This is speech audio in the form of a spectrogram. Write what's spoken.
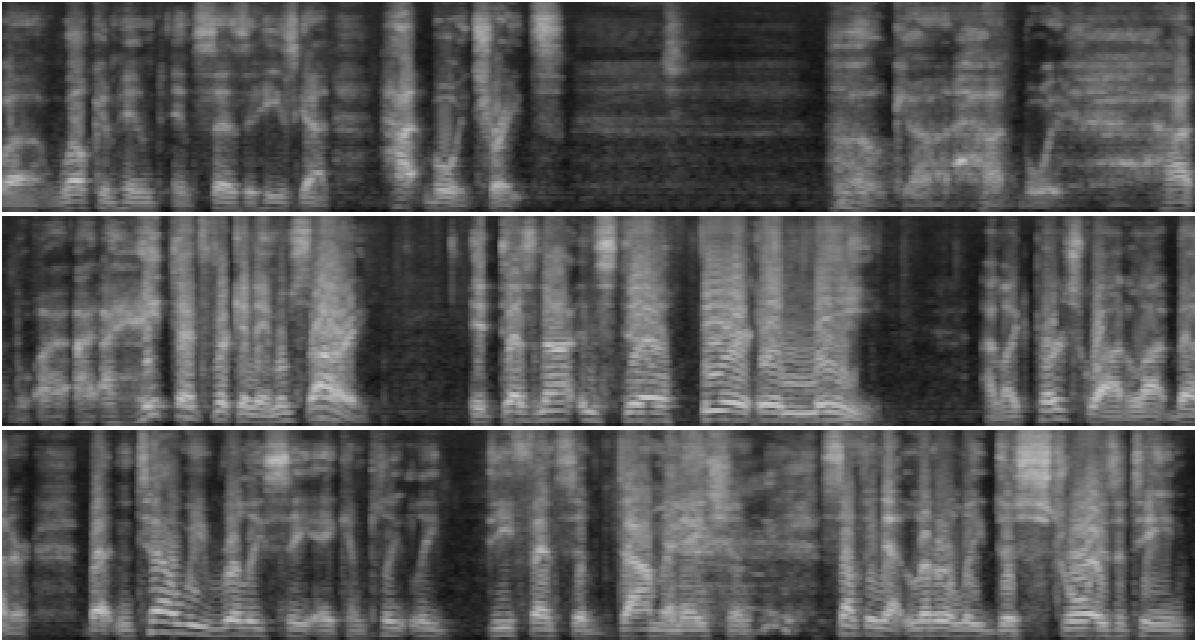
uh, welcomed him and says that he's got hot boy traits. Oh God, hot boy, hot boy. I, I hate that freaking name. I'm sorry. It does not instill fear in me. I like Purge Squad a lot better. But until we really see a completely defensive domination, something that literally destroys a team,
